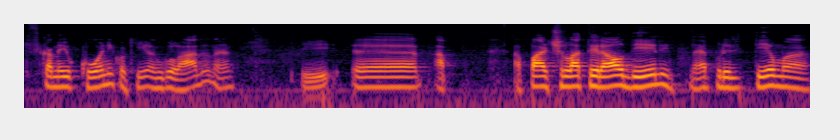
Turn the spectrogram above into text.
que fica meio cônico aqui, angulado, né? E é, a, a parte lateral dele, né, por ele ter uma,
